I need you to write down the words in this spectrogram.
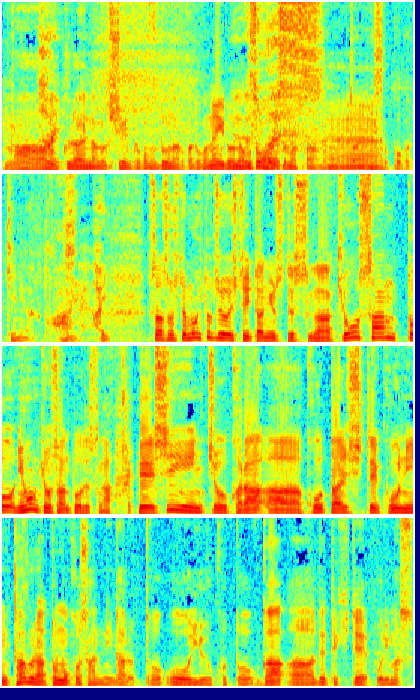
まあ、はい、ウクライナの支援とかもどうなるかとかね、いろんなこと言われてますからね。本当にそこが気になるところですね。はい、はいさあ、そしてもう一つ用意していたニュースですが、共産党、日本共産党ですが、はい、えー、志位委員長からあ交代して後任田村智子さんになるということがあ出てきております、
